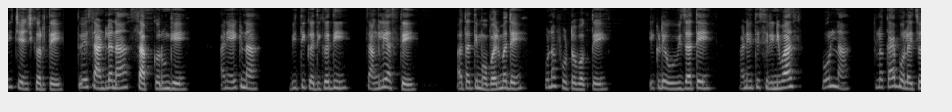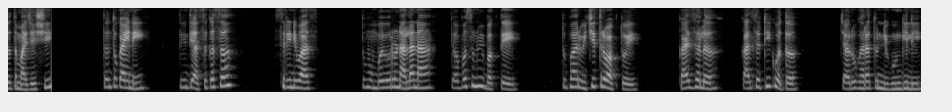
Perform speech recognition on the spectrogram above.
मी चेंज करते. तू हे सांडलं ना साफ करून घे. आणि ऐक ना भीती कधीकधी चांगली असते. आता ती मोबाईलमध्ये पुन्हा फोटो बघते. इकडे ओवी जाते. आणि ते श्रीनिवास बोल ना तुला काय बोलायचं होतं माझ्याशी? तर तो काही नाही. तुम्ही ते असं कसं? श्रीनिवास तू मुंबईवरून आला ना तेव्हापासून मी बघते. तू फार विचित्र वागतोय. काय झालं? कालचं ठीक होतं. चारू घरातून निघून गेली.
